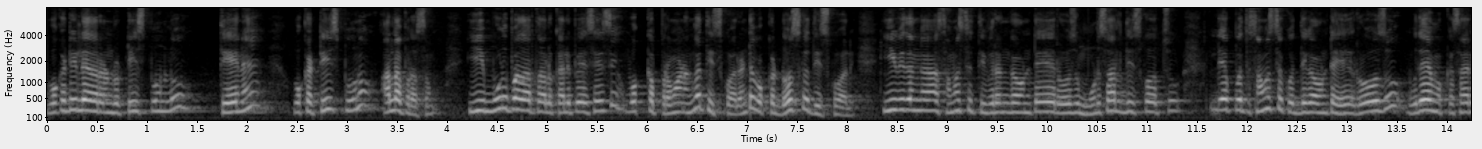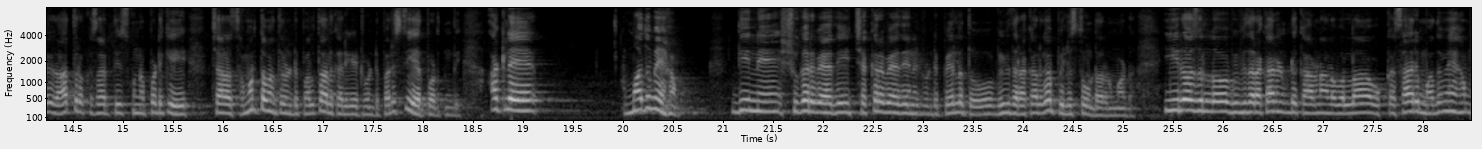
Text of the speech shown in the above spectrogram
ఒకటి లేదా రెండు టీ స్పూన్లు తేనె ఒక టీ స్పూను అల్లపు రసం. ఈ మూడు పదార్థాలు కలిపేసేసి ఒక్క ప్రమాణంగా తీసుకోవాలి. అంటే ఒక్క డోస్గా తీసుకోవాలి. ఈ విధంగా సమస్య తీవ్రంగా ఉంటే రోజు మూడుసార్లు తీసుకోవచ్చు. లేకపోతే సమస్య కొద్దిగా ఉంటే రోజు ఉదయం ఒక్కసారి రాత్రి ఒక్కసారి తీసుకున్నప్పటికీ చాలా సమర్థవంతమైన ఫలితాలు కలిగేటువంటి పరిస్థితి ఏర్పడుతుంది. అట్లే మధుమేహం. దీన్నే షుగర్ వ్యాధి చక్కెర వ్యాధి అనేటువంటి పేర్లతో వివిధ రకాలుగా పిలుస్తూ ఉంటారనమాట ఈ రోజుల్లో వివిధ రకాలైనటువంటి కారణాల వల్ల ఒక్కసారి మధుమేహం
